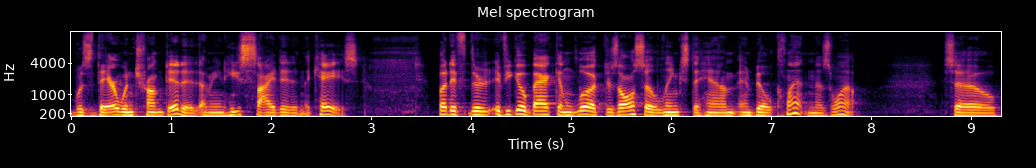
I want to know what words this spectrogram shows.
was there when Trump did it. I mean, he's cited in the case. But if there, if you go back and look, there's also links to him and Bill Clinton as well. So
